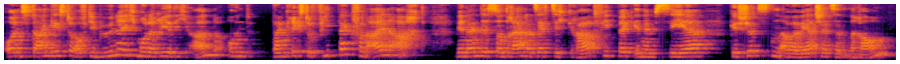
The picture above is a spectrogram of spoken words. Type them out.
Und dann gehst du auf die Bühne, ich moderiere dich an und dann kriegst du Feedback von allen acht. Wir nennen das so ein 360-Grad-Feedback in einem sehr geschützten, aber wertschätzenden Raum.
